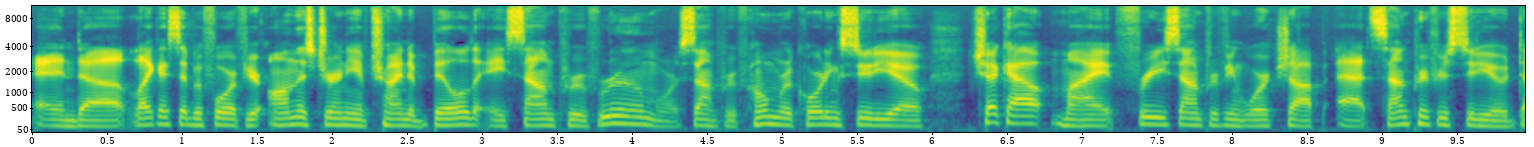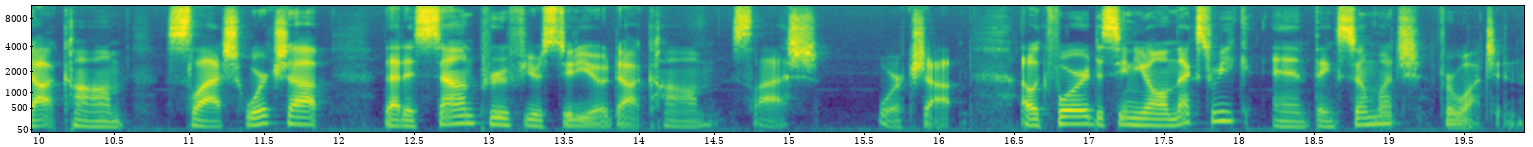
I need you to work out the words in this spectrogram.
And uh, like I said before, if you're on this journey of trying to build a soundproof room or a soundproof home recording studio, check out my free soundproofing workshop at soundproofyourstudio.com slash workshop. That is soundproofyourstudio.com slash workshop. I look forward to seeing you all next week, and thanks so much for watching.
